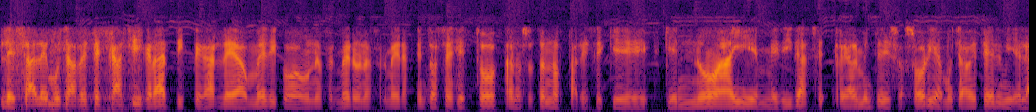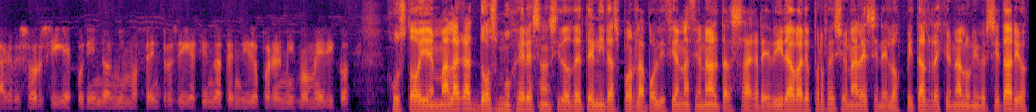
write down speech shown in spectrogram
le sale muchas veces casi gratis pegarle a un médico, a un enfermero, a una enfermera. Entonces esto a nosotros nos parece que, que no hay medidas realmente disuasorias. Muchas veces el, el agresor sigue acudiendo al mismo centro, sigue siendo atendido por el mismo médico. Justo hoy en Málaga dos mujeres han sido detenidas por la Policía Nacional tras agredir a varios profesionales en el Hospital Regional Universitario.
